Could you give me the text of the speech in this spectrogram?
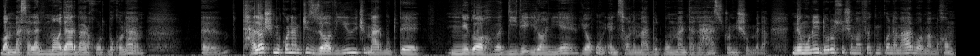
با مثلا مادر برخورد بکنم تلاش می‌کنم که زاویه‌ای که مربوط به نگاه و دید ایرانیه یا اون انسان مربوط به اون منطقه هست رو نشون بدم. نمونه درستش رو من فکر می‌کنم هر بار من می‌خوام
